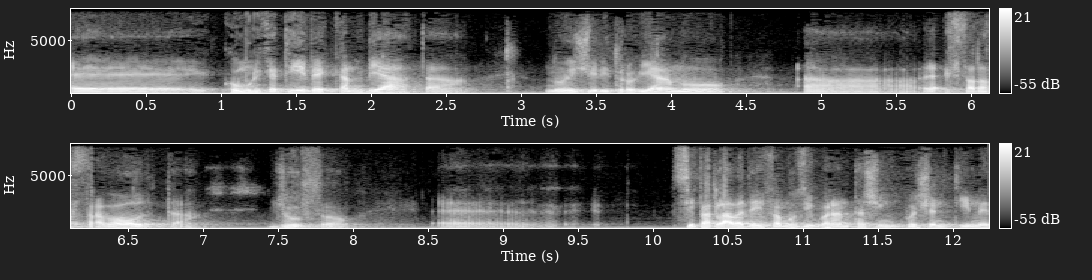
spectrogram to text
eh, comunicativa è cambiata, noi ci ritroviamo, a, è stata stravolta, giusto? Eh, si parlava dei famosi 45 cm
